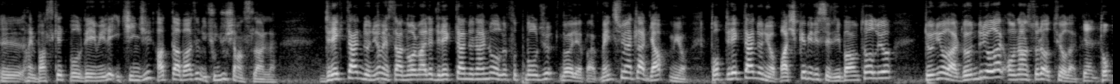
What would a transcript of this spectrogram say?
e, hani basketbol deyimiyle ikinci hatta bazen üçüncü şanslarla. Direkten dönüyor. Mesela normalde direkten döner ne olur? Futbolcu böyle yapar. Manchester United yapmıyor. Top direkten dönüyor. Başka birisi rebound'u alıyor. Dönüyorlar, döndürüyorlar. Ondan sonra atıyorlar. Yani top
